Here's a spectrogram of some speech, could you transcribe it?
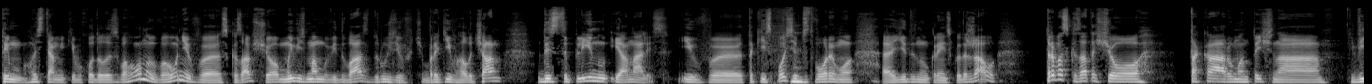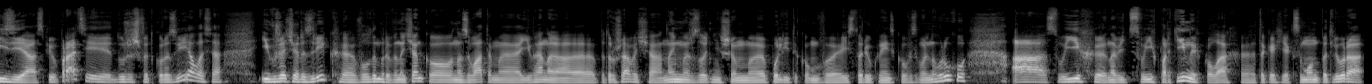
тим гостям, які виходили з вагону, вагонів, е, сказав, що ми візьмемо від вас, друзів чи братів галичан, дисципліну і аналіз, і в е, такий спосіб створимо єдину українську державу. Треба сказати, що така романтична візія співпраці дуже швидко розвіялася, і вже через рік е, Володимир Винниченко називатиме Євгена Петрушевича наймерзотнішим е, політиком в історії українського визвольного руху. А своїх е, навіть своїх партійних колег, е, таких як Симон Петлюра,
